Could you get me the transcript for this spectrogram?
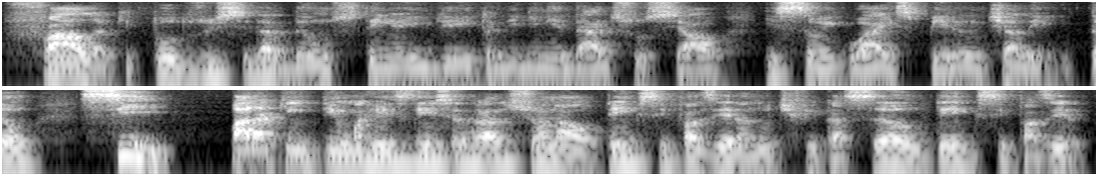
fala que todos os cidadãos têm aí direito à dignidade social e são iguais perante a lei. Então, se para quem tem uma residência tradicional tem que se fazer a notificação, tem que se fazer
